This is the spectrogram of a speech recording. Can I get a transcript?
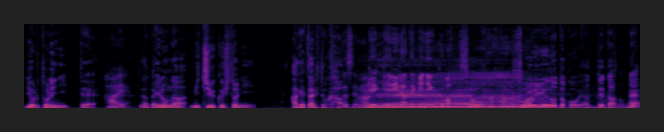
夜取りに行って、はい、なんかいろんな道行く人にあげたりとか。そうですね、ゲリラ的に配ってそう。そういうのとかをやってたのね。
